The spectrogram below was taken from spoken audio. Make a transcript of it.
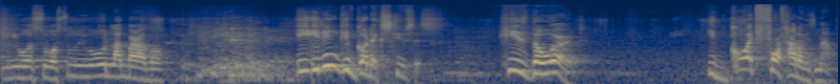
He was, was too old like Baragon. He, he didn't give God excuses. He is the word. It goeth forth out of his mouth,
